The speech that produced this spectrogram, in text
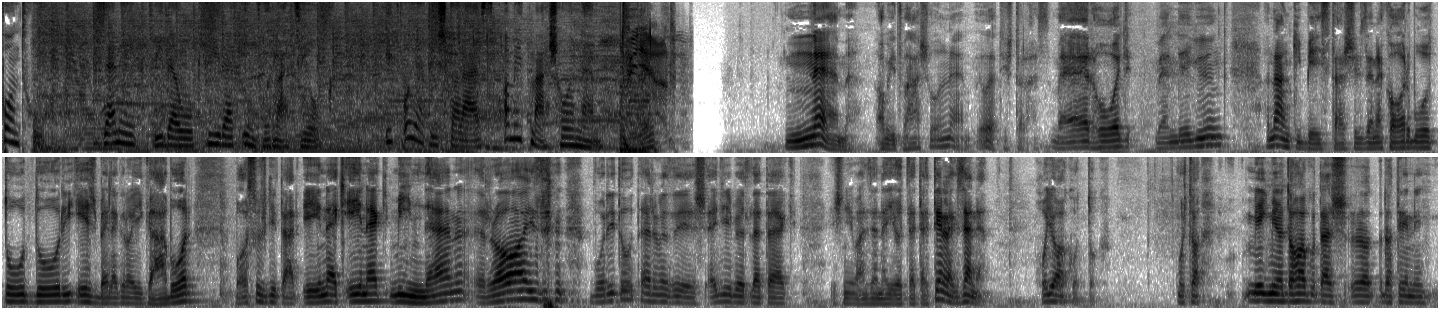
Rock.hu. Zenék, videók, hírek, információk. Itt olyat is találsz, amit máshol nem. Nem, amit máshol nem. Olyat is találsz. Mert hogy vendégünk a Nanki Bass Starship zenekarból Tóth Dóri és Belegrai Gábor. Basszusgitár, ének, ének, minden, rajz, borítótervezés, egyéb ötletek, és nyilván zenei ötletek. Tényleg zene. Hogy alkottok? Most a, még mielőtt a alkotásra térnénk,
